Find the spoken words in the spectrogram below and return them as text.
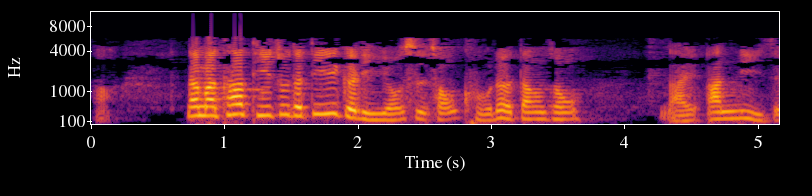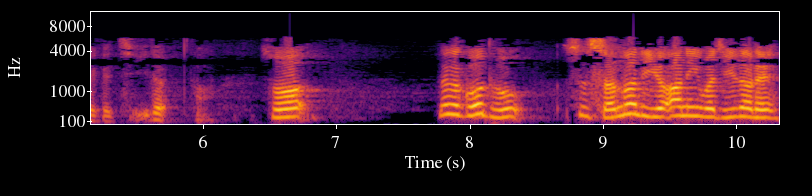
啊，那么他提出的第一个理由是从苦乐当中来安立这个极乐。啊，说那个国土是什么理由安立为极乐呢？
